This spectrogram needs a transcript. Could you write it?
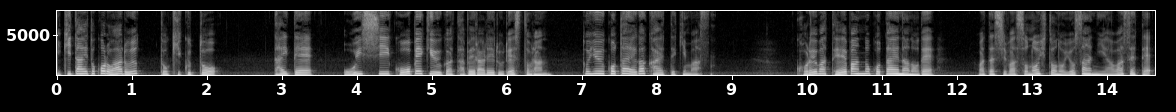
行きたいところある？と聞くと、大抵美味しい神戸牛が食べられるレストランという答えが返ってきます。これは定番の答えなので、私はその人の予算に合わせて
